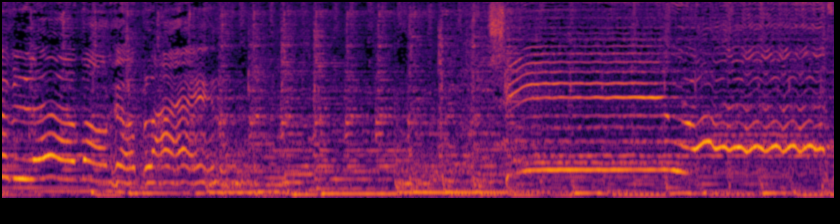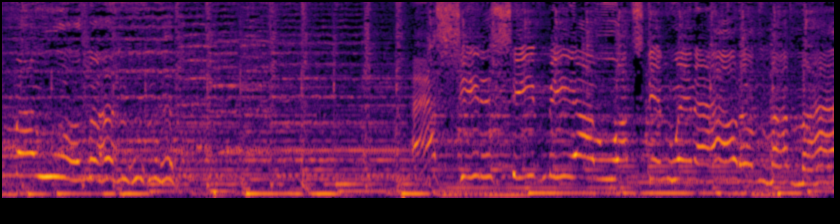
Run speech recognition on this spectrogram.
Of love on her blind. She was my woman. As she deceived me, I watched and went out of my mind.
